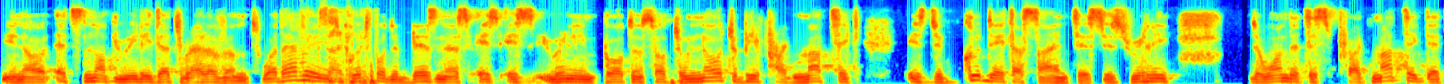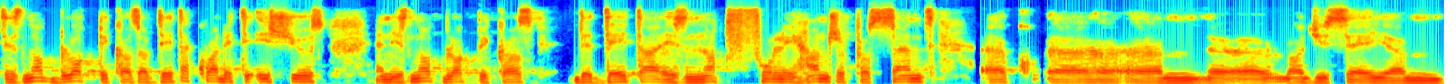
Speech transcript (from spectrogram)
you know it's not really that relevant. Whatever exactly. is good for the business is is really important. So to know to be pragmatic is the good data scientist is really the one that is pragmatic, that is not blocked because of data quality issues and is not blocked because the data is not fully 100% uh, uh, um, uh, what do you say um,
